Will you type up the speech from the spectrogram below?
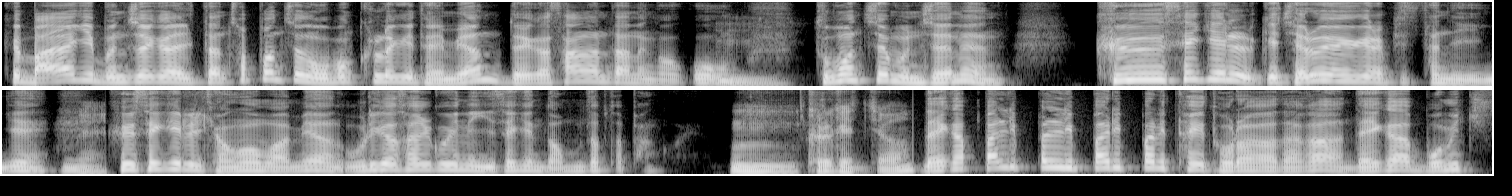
그 마약의 문제가 일단 첫 번째는 오버클럭이 되면 뇌가 상한다는 거고 음, 두 번째 문제는 그 세계를 이렇게 제로 영역이랑 비슷한 얘기인 게그 네, 세계를 경험하면 우리가 살고 있는 이 세계는 너무 답답한 거예요. 음, 그렇겠죠. 내가 빨리빨리 빠릿빠릿하게 돌아가다가 내가 몸이 축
